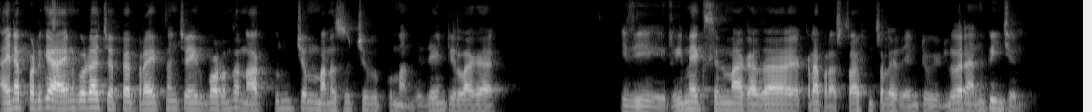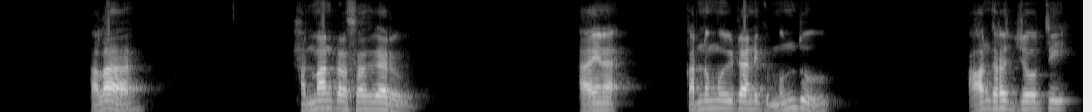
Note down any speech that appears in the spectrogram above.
అయినప్పటికీ ఆయన కూడా చెప్పే ప్రయత్నం చేయకపోవడంతో నాకు కొంచెం మనసు చివుక్కుమంది. ఇదేంటి ఇలాగా? ఇది రీమేక్ సినిమా కదా ఎక్కడా ప్రస్తావించలేదు ఏంటి వీళ్ళు అని అనిపించింది. అలా హనుమాన్ ప్రసాద్ గారు ఆయన కన్ను మూయటానికి ముందు ఆంధ్రజ్యోతి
